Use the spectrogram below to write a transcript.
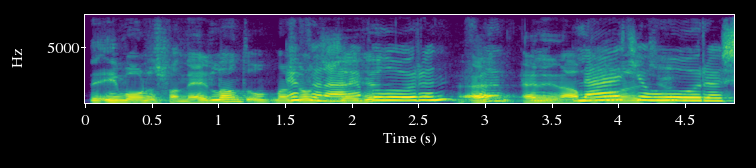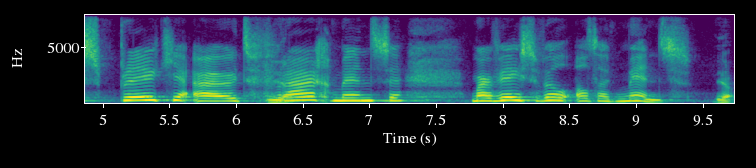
de inwoners van Nederland, om het maar en zo te zeggen. Apeldoorn. Van, En in Apeldoorn Laat je natuurlijk. horen, spreek je uit, vraag mensen. Maar wees wel altijd mens. Ja,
